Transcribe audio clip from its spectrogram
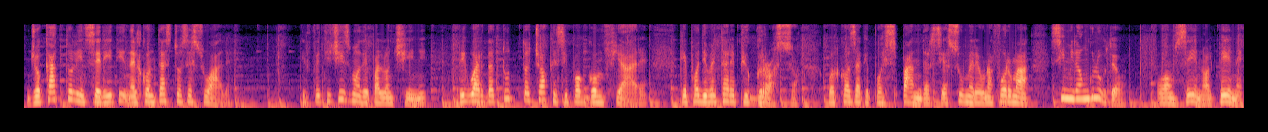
giocattoli inseriti nel contesto sessuale. Il feticismo dei palloncini riguarda tutto ciò che si può gonfiare, che può diventare più grosso, qualcosa che può espandersi, assumere una forma simile a un gluteo o a un seno, al pene,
